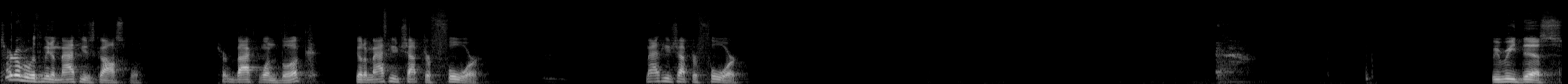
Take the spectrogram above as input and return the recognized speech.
Turn over with me to Matthew's Gospel. Turn back one book. Go to Matthew chapter 4. Matthew chapter 4. We read this,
